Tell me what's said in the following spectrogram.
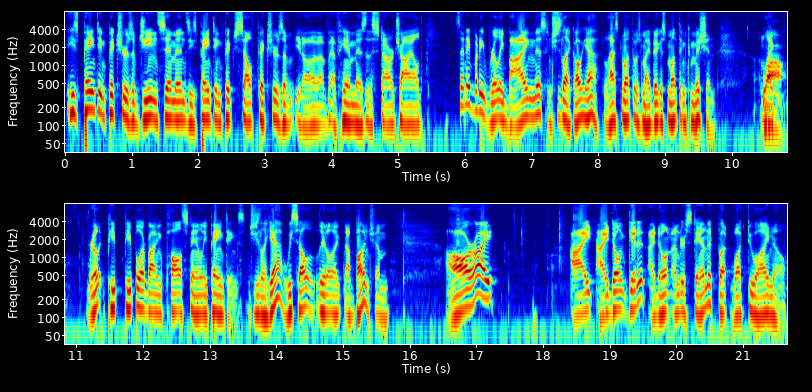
he's painting pictures of Gene Simmons. He's painting pic- self pictures of you know of, of him as the star child. Is anybody really buying this? And she's like, oh yeah, last month was my biggest month in commission. I'm Wow. like, really? Pe- people are buying Paul Stanley paintings. And she's like, yeah, we sell you know like a bunch. I'm all right. I I don't get it. I don't understand it. But what do I know?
